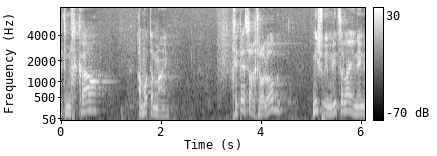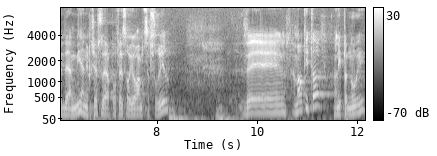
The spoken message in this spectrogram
את מחקר אמות המים. חיפש ארכיאולוג, מישהו המליץ עליי, אינני יודע מי, אני חושב שזה היה פרופסור יורם צפריר, ואמרתי, טוב, אני פנוי,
